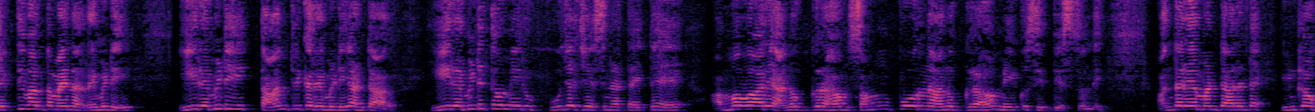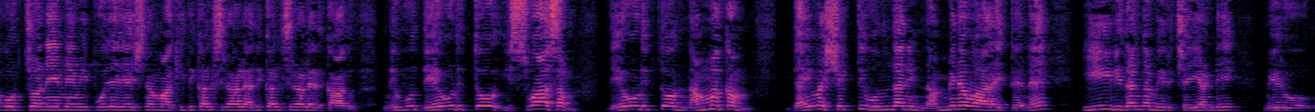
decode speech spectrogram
శక్తివంతమైన రెమెడీ. ఈ రెమెడీ తాంత్రిక రెమెడీ అంటారు. ఈ రెమెడీతో మీరు పూజ చేసినట్టయితే అమ్మవారి అనుగ్రహం సంపూర్ణ అనుగ్రహం మీకు సిద్ధిస్తుంది. అందరు ఏమంటారంటే ఇంట్లో కూర్చొని మేము ఈ పూజ చేసినా మాకు ఇది కలిసి రాలేదు అది కలిసి రాలేదు. కాదు. నువ్వు దేవుడితో విశ్వాసం దేవుడితో నమ్మకం దైవశక్తి ఉందని నమ్మిన వారైతేనే ఈ విధంగా మీరు చేయండి. మీరు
